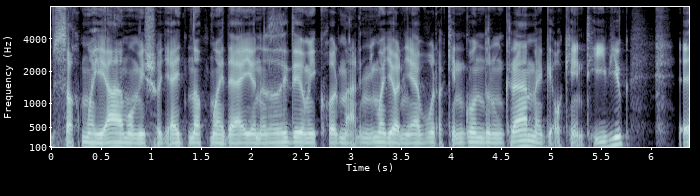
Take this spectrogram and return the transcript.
szakmai álmom is, hogy egy nap majd eljön az az idő, amikor már magyar nyelvóraként gondolunk rá, meg aként hívjuk, e,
